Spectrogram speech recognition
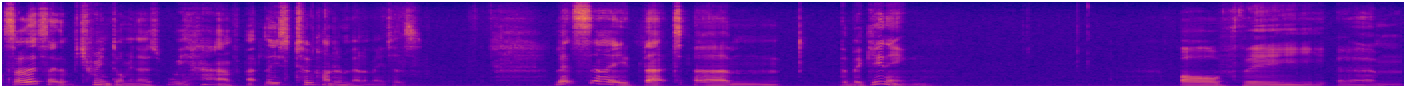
so let's say that between dominoes we have at least 200 millimeters. Let's say that um, the beginning of the um,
